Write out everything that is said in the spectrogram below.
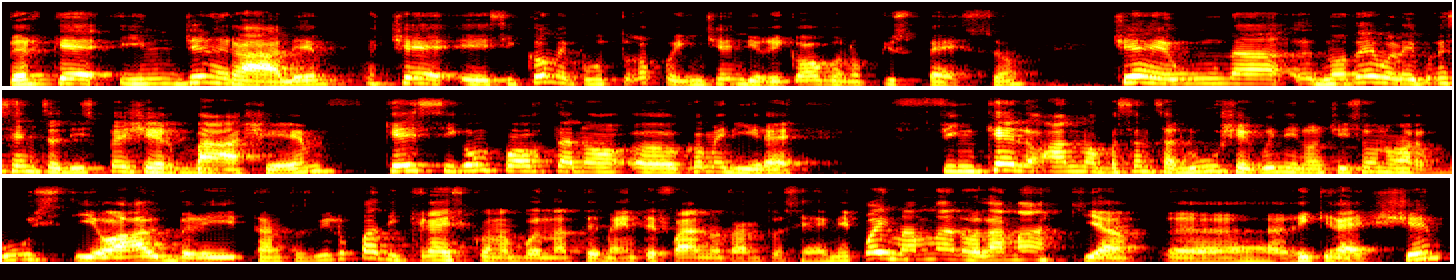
perché in generale eh, siccome purtroppo gli incendi ricorrono più spesso, c'è una notevole presenza di specie erbacee che si comportano, eh, come dire, finché lo, hanno abbastanza luce, quindi non ci sono arbusti o alberi tanto sviluppati, crescono abbondantemente, fanno tanto semi. Poi man mano la macchia eh, ricresce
